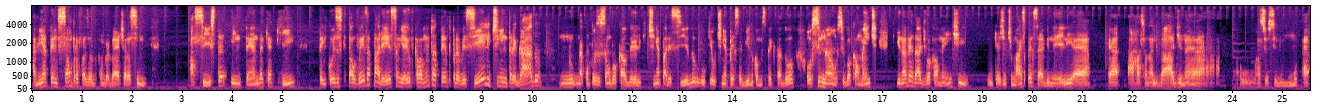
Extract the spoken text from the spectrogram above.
a minha atenção para fazer o do Cumberbatch era assim: assista e entenda que aqui tem coisas que talvez apareçam, e aí eu ficava muito atento para ver se ele tinha entregado no, na composição vocal dele que tinha aparecido, o que eu tinha percebido como espectador, ou se não, se vocalmente. E na verdade, vocalmente, o que a gente mais percebe nele é, é a racionalidade, né? A, o raciocínio, a,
